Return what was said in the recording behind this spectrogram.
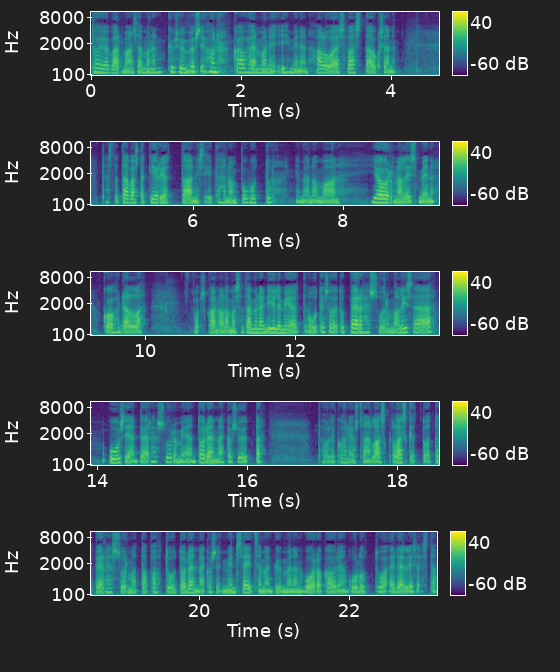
Toi on varmaan sellainen kysymys, johon kauhean moni ihminen haluaisi vastauksen. Tästä tavasta kirjoittaa, niin siitähän on puhuttu nimenomaan journalismin kohdalla, koska on olemassa tämmöinen ilmiö, että uutisoitu perhesurma lisää uusien perhesurmien todennäköisyyttä. Tai olikohan jossain laskettu, että perhesurma tapahtuu todennäköisimmin 70 vuorokauden kuluttua edellisestä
